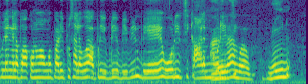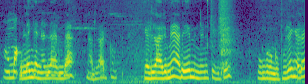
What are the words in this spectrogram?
பிள்ளைங்கள பார்க்கணும் அவங்க படிப்பு செலவு அப்படி இப்படி இப்படி இப்படின்னு இப்படியே ஓடிடுச்சு காலம் ஓடி அதுதான் மெயின் ஆமாம் பிள்ளைங்க நல்லா இருந்தால் நல்லா இருக்கும். எல்லாருமே அதே நினச்சிக்கிட்டு உங்கள் உங்கள் பிள்ளைங்கள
